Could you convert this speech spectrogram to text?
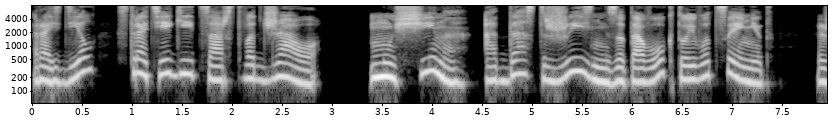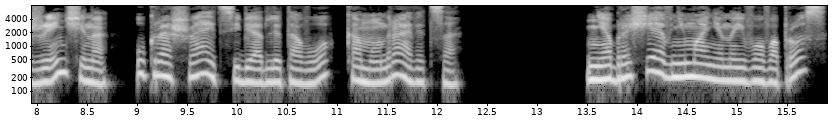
Раздел «Стратегии царства Джао». Мужчина отдаст жизнь за того, кто его ценит. Женщина украшает себя для того, кому нравится. Не обращая внимания на его вопрос,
